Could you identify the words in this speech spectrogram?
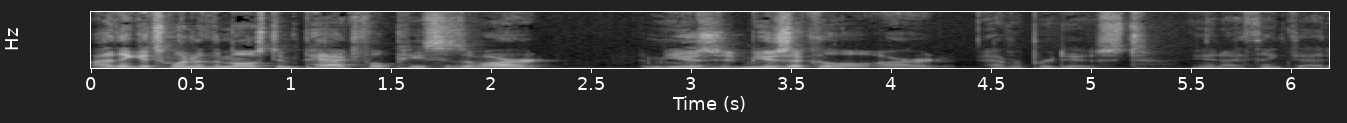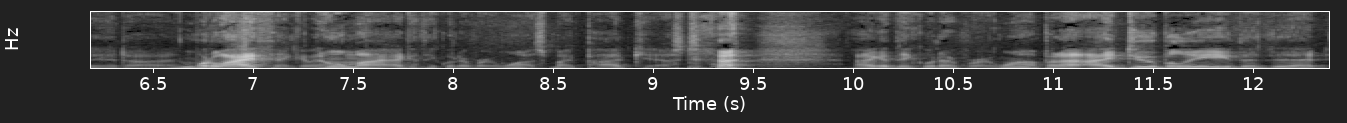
I think it's one of the most impactful pieces of art, music, musical art ever produced. And I think that it, uh, and what do I think? I mean, who am I? I can think whatever I want. It's my podcast. I can think whatever I want. But I, I do believe that, that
